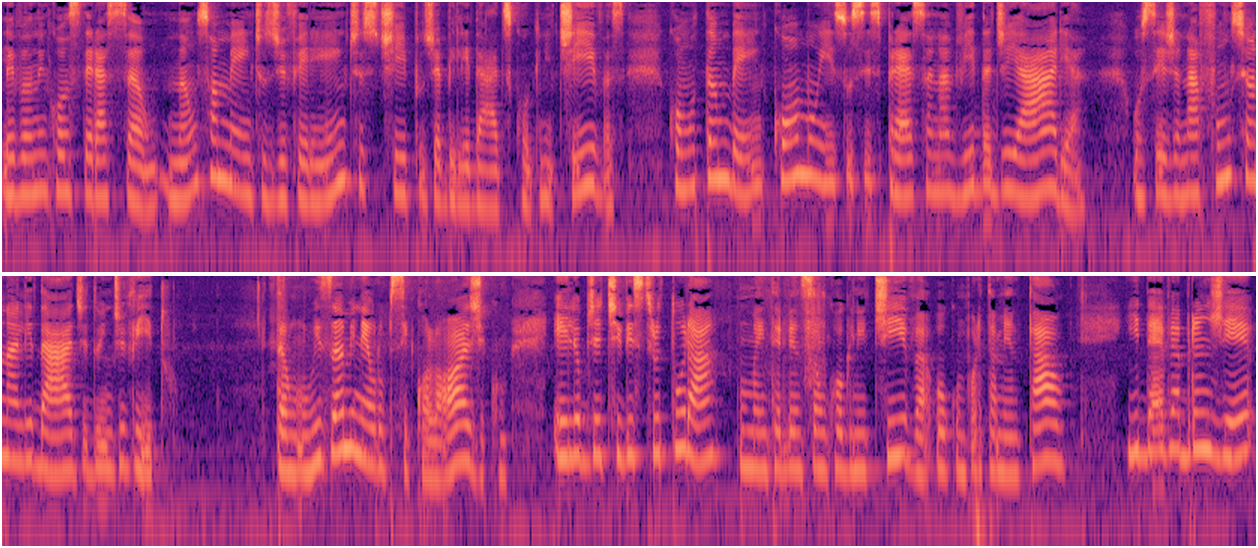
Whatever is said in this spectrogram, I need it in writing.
levando em consideração não somente os diferentes tipos de habilidades cognitivas, como também como isso se expressa na vida diária, ou seja, na funcionalidade do indivíduo. Então, o exame neuropsicológico, ele objetiva estruturar uma intervenção cognitiva ou comportamental e deve abranger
